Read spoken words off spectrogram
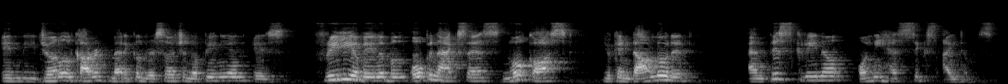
in the journal Current Medical Research and Opinion is freely available, open access, no cost. You can download it. And this screener only has six items.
